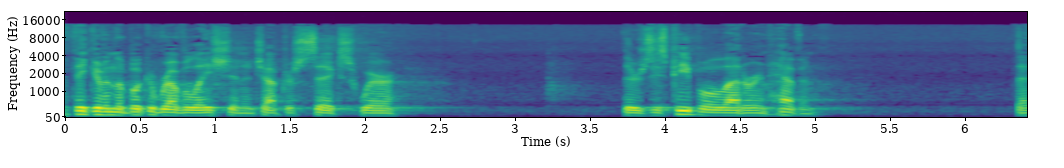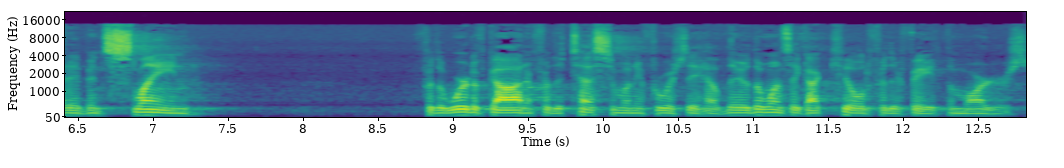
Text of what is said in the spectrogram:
I think of in the book of Revelation in chapter 6 where there's these people that are in heaven that have been slain for the word of God and for the testimony for which they held. They're the ones that got killed for their faith, the martyrs.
